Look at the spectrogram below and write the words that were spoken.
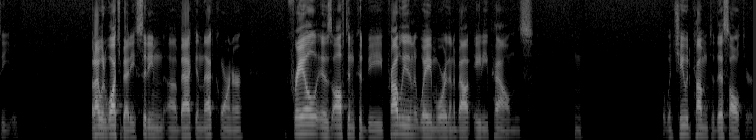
see you. But I would watch Betty sitting uh, back in that corner frail as often could be, probably didn't weigh more than about 80 pounds. Hmm. But when she would come to this altar,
